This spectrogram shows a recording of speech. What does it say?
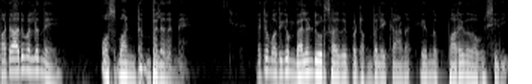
മറ്റാരുമല്ലെന്നേ ഓസ്മാൻ ഡംബല തന്നെ. ഏറ്റവും അധികം ബാലൻഡ്യൂർ സാധ്യത ഇപ്പോൾ ഡംബലേക്കാണ് എന്ന് പറയുന്നതാവും ശരി.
